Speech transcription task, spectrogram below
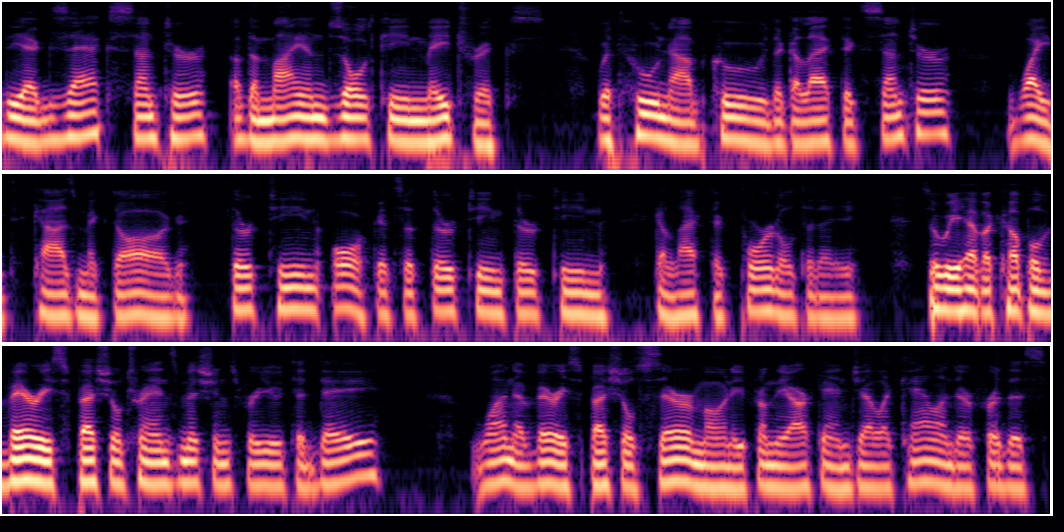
the exact center of the Mayan Tzolkin matrix with Hu-Nab-Ku, the galactic center, white cosmic dog. 13 Oak. It's a 1313 galactic portal today. So we have a couple very special transmissions for you today. One, a very special ceremony from the Archangelic calendar for this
